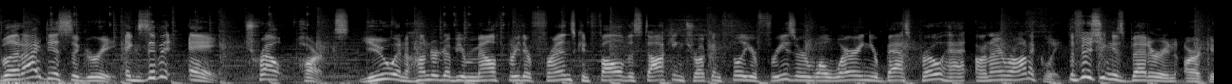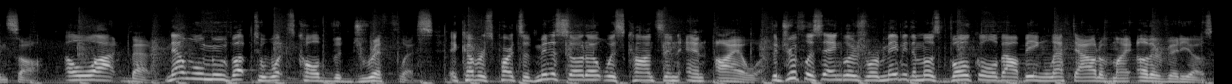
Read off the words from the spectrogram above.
but I disagree. Exhibit A, trout parks. You and a hundred of your mouth breather friends can follow the stocking truck and fill your freezer while wearing your Bass Pro hat unironically. The fishing is better in Arkansas a lot better. Now we'll move up to what's called the driftless. It covers parts of Minnesota, Wisconsin, and Iowa. The driftless anglers were maybe the most vocal about being left out of my other videos.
